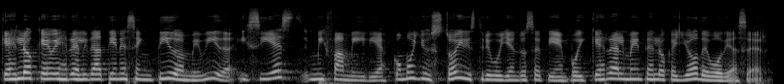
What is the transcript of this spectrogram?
qué es lo que en realidad tiene sentido en mi vida y si es mi familia, cómo yo estoy distribuyendo ese tiempo y qué realmente es lo que yo debo de hacer.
